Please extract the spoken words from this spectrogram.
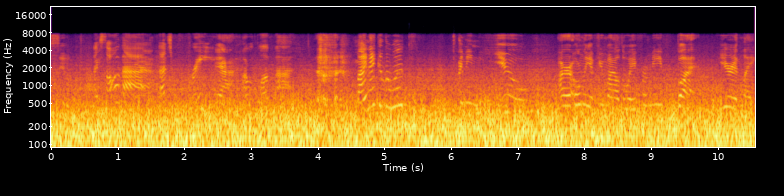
soon. I saw that. Yeah. That's great. Yeah. I would love that. My neck of the woods. I mean, you are only a few miles away from me, but you're in like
